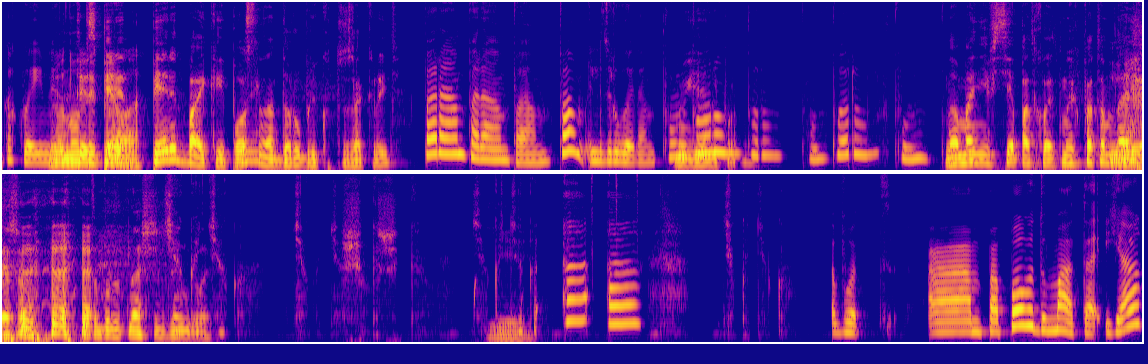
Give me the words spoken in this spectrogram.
Какой именно? Ну, ты, перед, перед байкой, и после надо рубрику-то закрыть. Парам-парам-пам-пам. Или другой там. Пум ну, парум парум пум парум пум Нам они все подходят. Мы их потом нарежем. Это будут наши джинглы. Чока-чока. Чока-чока. Чока-чока. А-а. Вот. А по поводу мата. Я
